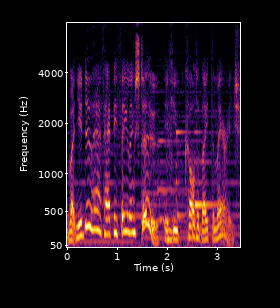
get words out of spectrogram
But you do have happy feelings too if you cultivate the marriage.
